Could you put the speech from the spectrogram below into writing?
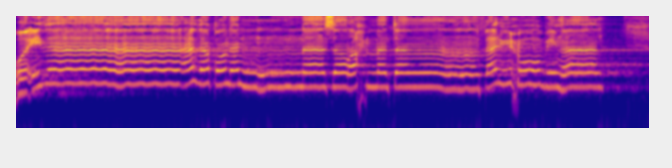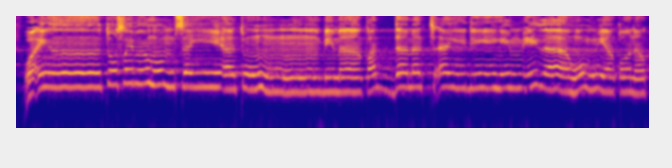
وإذا أذقنا الناس رحمة فرحوا بها وإن تصبهم سيئة بما قدمت أيديهم إذا هم يقنطون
